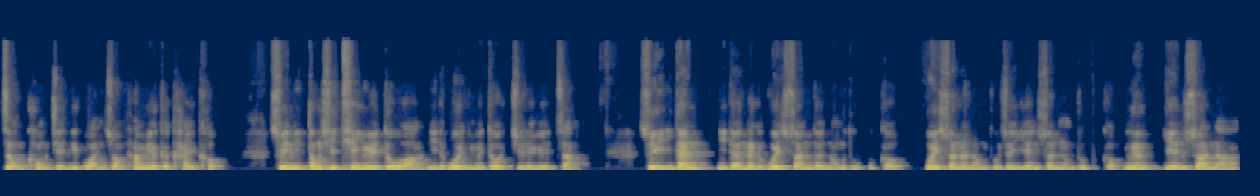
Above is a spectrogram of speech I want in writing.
这种空间一个碗状，它没有一个开口。所以你东西填越多啊，你的胃里面都觉得越胀。所以一旦你的那个胃酸的浓度不够，胃酸的浓度就是盐酸浓度不够，因为盐酸啊，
